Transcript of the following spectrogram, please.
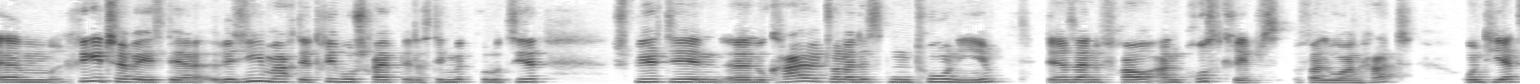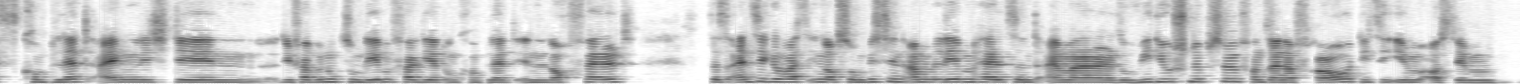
Ähm, Ricky Gervais, der Regie macht, der Drehbuch schreibt, der das Ding mitproduziert, spielt den äh, Lokaljournalisten Tony, der seine Frau an Brustkrebs verloren hat und jetzt komplett eigentlich den, die Verbindung zum Leben verliert und komplett in ein Loch fällt. Das Einzige, was ihn noch so ein bisschen am Leben hält, sind einmal so Videoschnipsel von seiner Frau, die sie ihm aus dem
